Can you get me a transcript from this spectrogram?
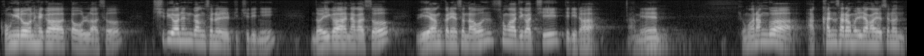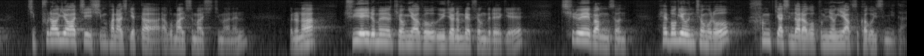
공의로운 해가 떠올라서 치료하는 강선을 비추리니 너희가 나가서 외양간에서 나온 송아지 같이 뜨리라 아멘. 교만함과 악한 사람을 향하여서는 지푸라기와 같이 심판하시겠다라고 말씀하시지만은 그러나 주의 이름을 경외하고 의지하는 백성들에게 치료의 광선, 회복의 은총으로 함께 하신다라고 분명히 약속하고 있습니다.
